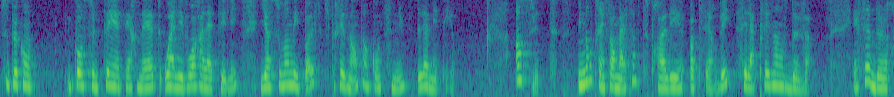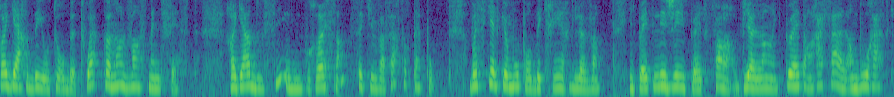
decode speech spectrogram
tu peux consulter Internet ou aller voir à la télé. Il y a souvent des postes qui présentent en continu la météo. Ensuite, une autre information que tu pourras aller observer, c'est la présence de vent. Essaie de regarder autour de toi comment le vent se manifeste. Regarde aussi ou ressens ce qu'il va faire sur ta peau. Voici quelques mots pour décrire le vent. Il peut être léger, il peut être fort, violent, il peut être en rafale, en bourrasque.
